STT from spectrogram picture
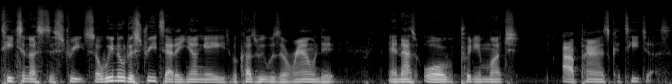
teaching us the streets. So we knew the streets at a young age because we was around it and that's all pretty much our parents could teach us.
